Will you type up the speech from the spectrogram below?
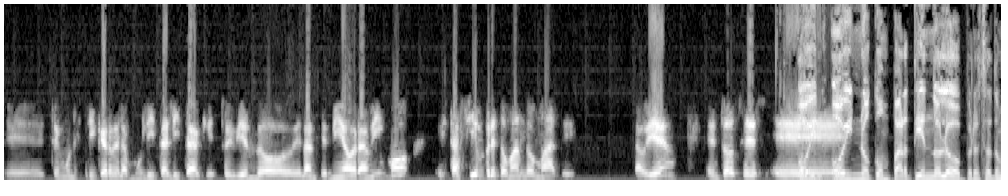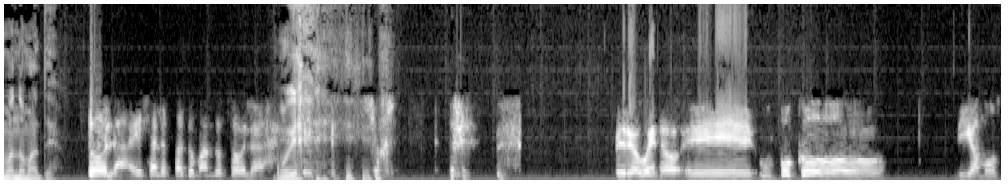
eh, tengo un sticker de la mulita lita que estoy viendo delante mía ahora mismo, está siempre tomando mate. ¿Está bien? Entonces... Eh, hoy, hoy no compartiéndolo, pero está tomando mate. Sola, ella lo está tomando sola. Muy bien. pero bueno, eh, un poco, digamos,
